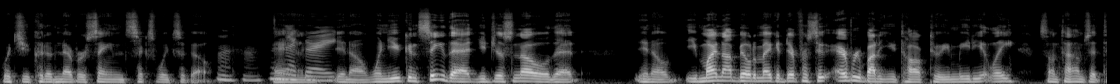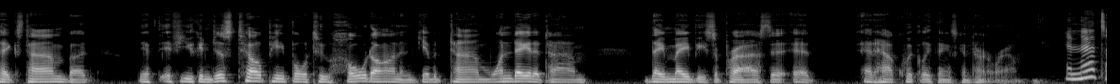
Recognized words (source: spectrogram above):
which you could have never seen six weeks ago. Mm-hmm. Isn't And that great? you know, when you can see that, you just know that you know you might not be able to make a difference to everybody you talk to immediately. Sometimes it takes time, but if if you can just tell people to hold on and give it time, one day at a time, they may be surprised at at, at how quickly things can turn around. And that's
